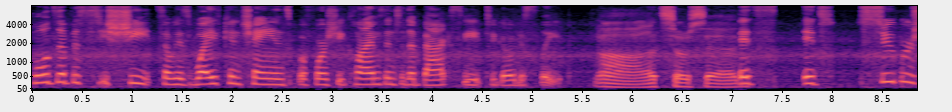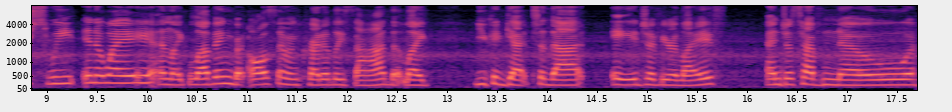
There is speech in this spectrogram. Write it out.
holds up a sheet so his wife can change before she climbs into the back seat to go to sleep. Ah, that's so sad. It's it's super sweet in a way and like loving, but also incredibly sad that like you could get to that age of your life and just have no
